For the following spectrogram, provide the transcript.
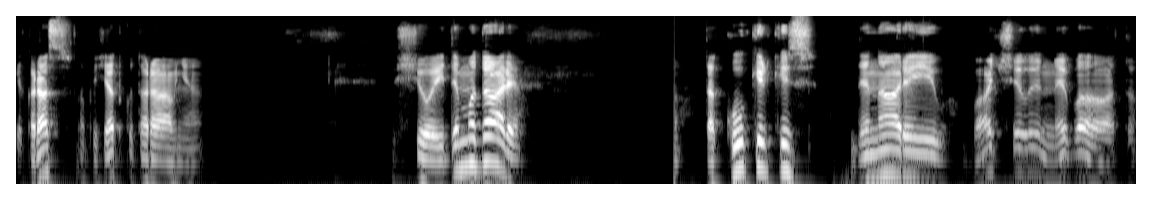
якраз на початку травня. Що, йдемо далі. Таку кількість динаріїв бачили небагато.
